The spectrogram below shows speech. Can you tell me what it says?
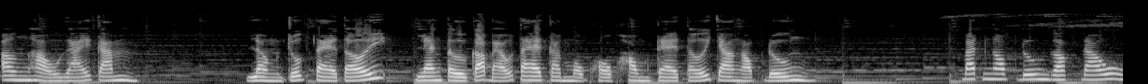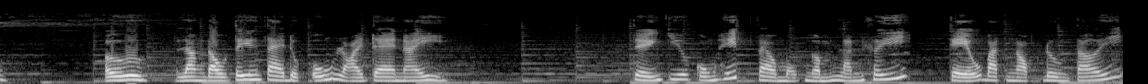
Ân hậu gãi cầm Lần trước ta tới Lan Từ có bảo ta cầm một hộp hồng trà tới cho Ngọc Đường. Bạch Ngọc Đường gật đầu. Ừ, lần đầu tiên ta được uống loại trà này. Triển chiêu cũng hít vào một ngụm lạnh khí, kẹo Bạch Ngọc Đường tới.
